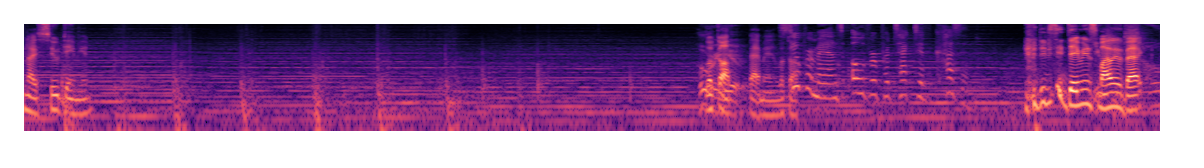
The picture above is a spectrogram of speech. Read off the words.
Nice suit, Damian. Who Look are up, you? Batman. Look up. Superman's overprotective cousin. Did you see Damian smiling in the back? So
